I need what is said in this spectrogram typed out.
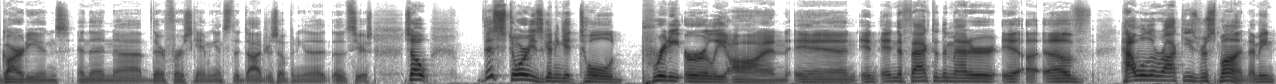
Guardians, and then uh, their first game against the Dodgers opening the, the series. So this story is going to get told pretty early on, and in the fact of the matter uh, of how will the Rockies respond? I mean,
